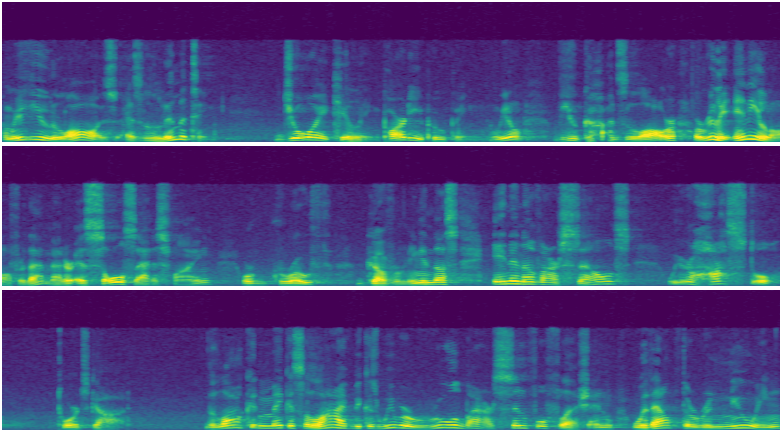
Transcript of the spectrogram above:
And we view law as, as limiting, joy killing, party pooping. We don't view God's law, or, or really any law for that matter, as soul satisfying or growth governing. And thus, in and of ourselves, we are hostile towards God. The law couldn't make us alive because we were ruled by our sinful flesh and without the renewing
